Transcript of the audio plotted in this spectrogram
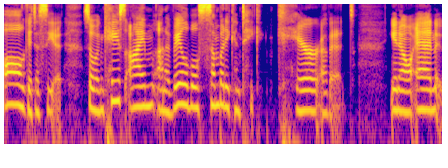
all get to see it. So in case I'm unavailable, somebody can take care of it. You know, and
